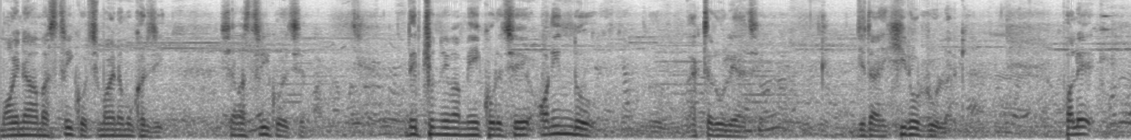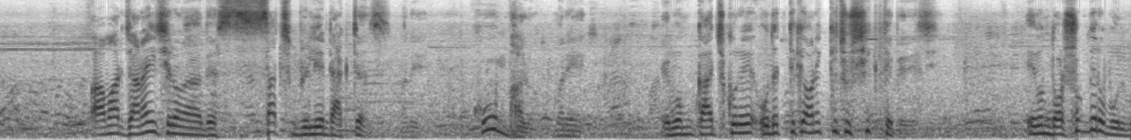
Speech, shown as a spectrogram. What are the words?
ময়না আমার স্ত্রী করছে, ময়না মুখার্জি, সে আমার স্ত্রী করেছে। দেবচন্দ্রিমা মেয়ে করেছে, অনিন্দ একটা রোলে আছে, যেটা হিরোর রোল আর কি। ফলে আমার জানাই ছিল না দে সাচ ব্রিলিয়েন্ট অ্যাক্টার্স মানে খুব ভালো মানে এবং কাজ করে ওদের থেকে অনেক কিছু শিখতে পেরেছি। এবং দর্শকদেরও বলব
